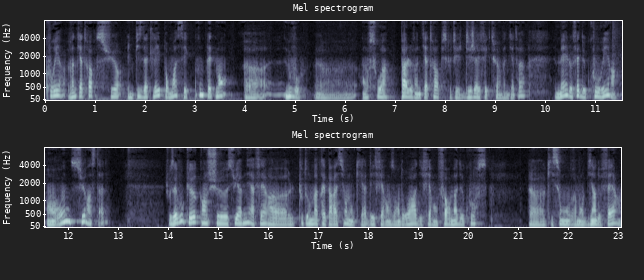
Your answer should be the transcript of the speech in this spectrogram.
courir 24 heures sur une piste d'athlée, pour moi, c'est complètement euh, nouveau. Euh, en soi, pas le 24 heures, puisque j'ai déjà effectué un 24 heures, mais le fait de courir en rond sur un stade. Je vous avoue que quand je suis amené à faire euh, tout au long de ma préparation, donc il y a différents endroits, différents formats de courses euh, qui sont vraiment bien de faire,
